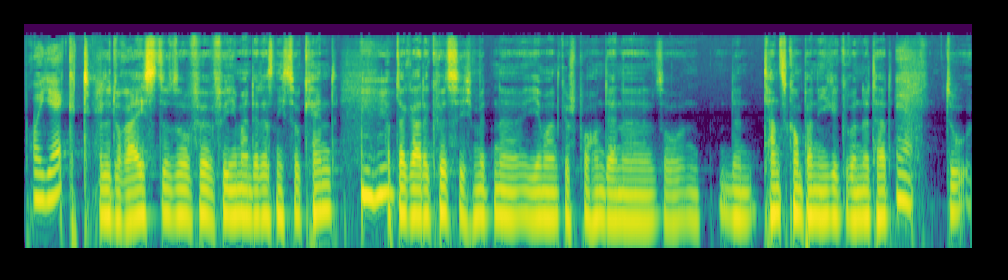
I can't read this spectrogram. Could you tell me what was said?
Projekt. Also du reichst so für, für jemanden, der das nicht so kennt. Mhm. Hab da gerade kürzlich mit ne, jemand gesprochen, der eine so eine Tanzkompanie gegründet hat. Ja. Du,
